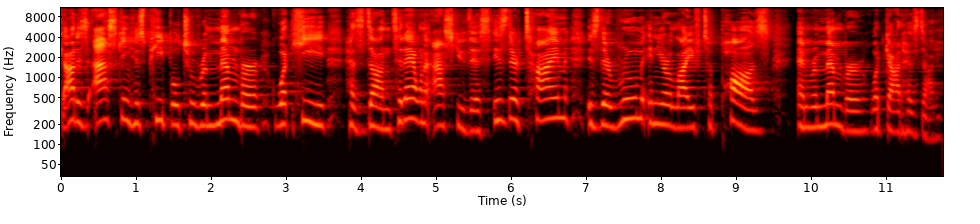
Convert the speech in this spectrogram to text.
God is asking his people to remember what he has done. Today, I want to ask you this Is there time, is there room in your life to pause and remember what God has done?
